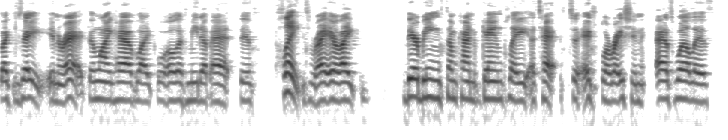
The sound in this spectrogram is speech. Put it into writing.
like you say interact and like have like well let's meet up at this place right or like there being some kind of gameplay attached to exploration as well as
